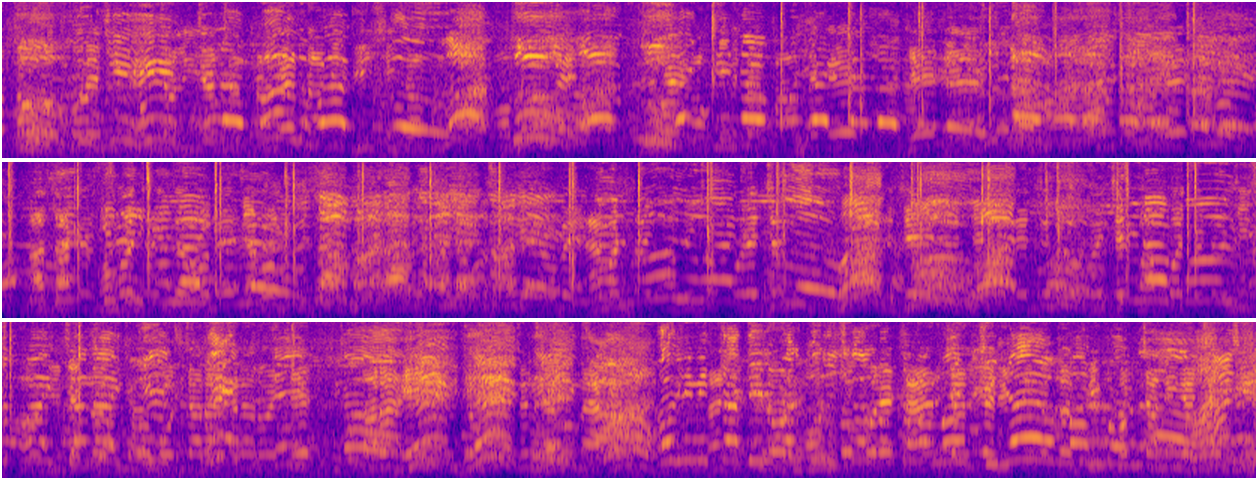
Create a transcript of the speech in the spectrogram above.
অবরোধ করে বিক্ষোভ চালিয়ে যাচ্ছেন। তাদের দাবি ভিসি অগ্নিমিত্রা পাল থেকে যে এ, আর তাকে ক্ষমা চাইতে হবে এবং এমনটাই অভিযোগ করেছেন যে জেলা নেতৃত্ব রয়েছে বাপ্পা চ্যাটার্জি সহ বিভিন্ন যুব মোর্চারা এখানে রয়েছে তারা এই অভিযোগ করেছেন এবং এখনও জিটি রোড বন্ধ করে টায়ার চালিয়ে রীতিমতো বিক্ষোভ চালিয়ে যাচ্ছেন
